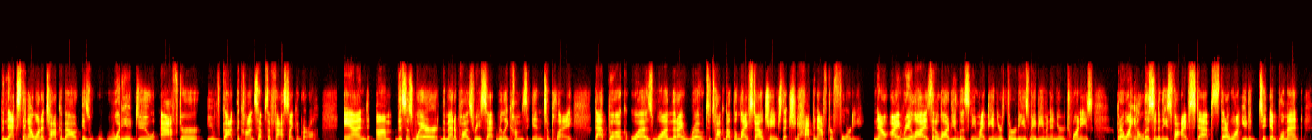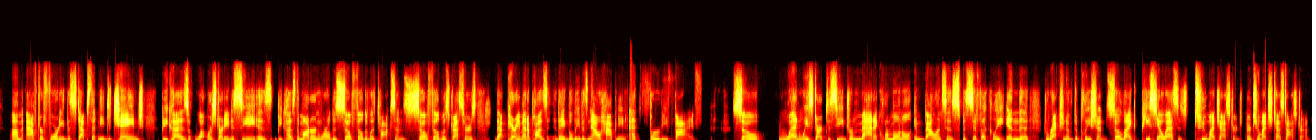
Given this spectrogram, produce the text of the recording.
The next thing I want to talk about is what do you do after you've got the concepts of fast like a girl? And um, this is where the menopause reset really comes into play. That book was one that I wrote to talk about the lifestyle change that should happen after 40. Now, I realize that a lot of you listening might be in your 30s, maybe even in your 20s, but I want you to listen to these five steps that I want you to, to implement um, after 40, the steps that need to change. Because what we're starting to see is because the modern world is so filled with toxins, so filled with stressors, that perimenopause, they believe, is now happening at 35. So when we start to see dramatic hormonal imbalances, specifically in the direction of depletion, so like PCOS is too much estrogen or too much testosterone,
